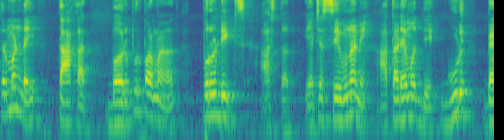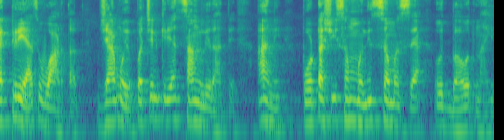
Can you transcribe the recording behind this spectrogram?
तर मंडई ताकात भरपूर प्रमाणात प्रोडिक्ट्स असतात. याच्या सेवनाने आतड्यामध्ये गुड बॅक्टेरियाज वाढतात ज्यामुळे पचनक्रिया चांगली राहते आणि पोटाशी संबंधित समस्या उद्भवत नाहीत.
